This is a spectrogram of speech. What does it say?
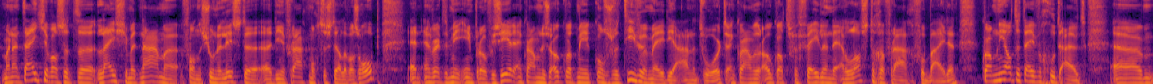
maar na een tijdje was het uh, lijstje met namen van journalisten uh, die een vraag mochten stellen was op. En, en werd het meer improviseren. En kwamen dus ook wat meer conservatieve media aan het woord. En kwamen er ook wat vervelende en lastige vragen voor Biden. Kwam niet altijd even goed uit. Um,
